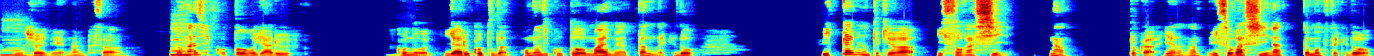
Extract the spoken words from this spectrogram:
うん。面白いね。なんかさ、うん。同じことをやる、このやることだ、同じことを前もやったんだけど、1回目の時は忙しいなとか嫌だな、忙しいなって思ってたけど、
